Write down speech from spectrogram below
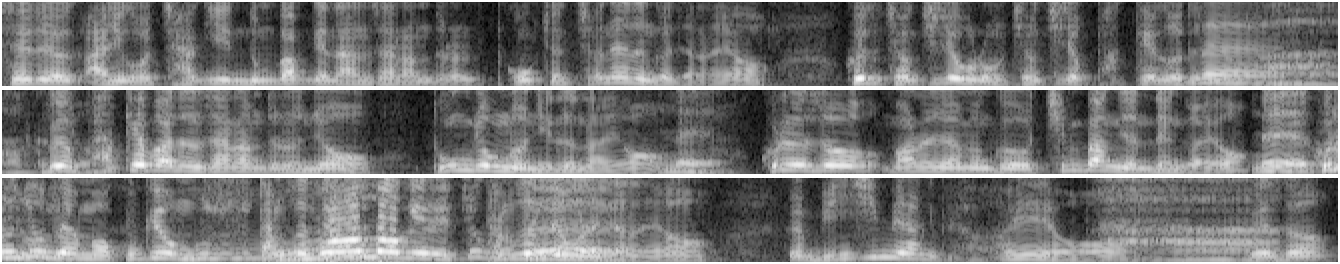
세력 아니고 자기 눈밖에 난 사람들을 공천 쳐내는 거잖아요. 그래서 정치적으로 보면 정치적 박해거든요. 네. 아, 그 그렇죠. 박해받은 사람들은요 동정론이 일어나요. 네. 그래서 말하자면 그 친박 연대인가요? 네, 그런 그렇죠, 정도에 그렇죠. 뭐 국회의원 무수수 어마어마하게 됐죠. 그때. 당선돼 버리잖아요. 그 민심이란 게 묘해요. 아, 그래서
